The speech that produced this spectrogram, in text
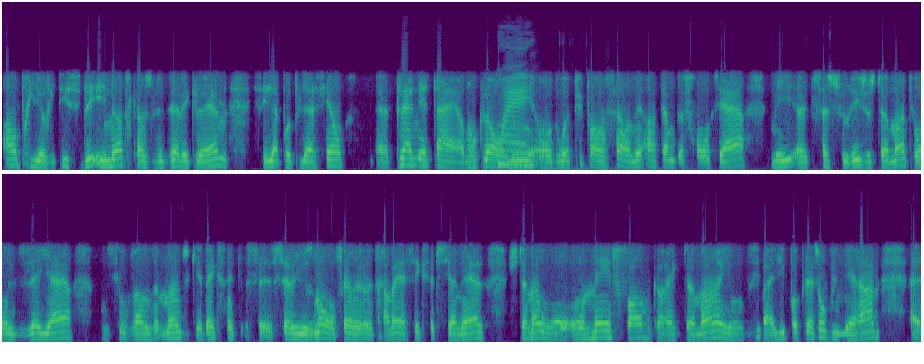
en priorité ciblée. Et notre, quand je le dis avec le M, c'est la population euh, planétaire. Donc là, on est, on doit plus penser en, en termes de frontières, mais euh, s'assurer justement, puis on le disait hier aussi au gouvernement du Québec, sérieusement, on fait un, travail assez exceptionnel, justement où on, informe correctement et on dit, ben, les populations vulnérables, euh,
